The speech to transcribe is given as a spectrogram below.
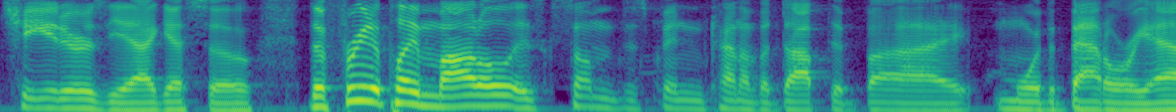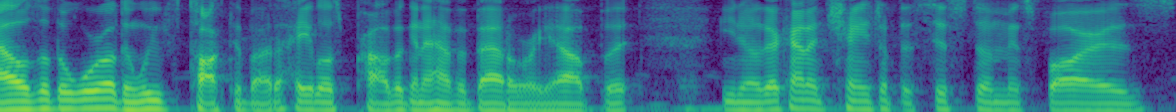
Cheaters, yeah, I guess so. The free to play model is something that's been kind of adopted by more the battle royales of the world, and we've talked about it. Halo's probably going to have a battle royale, but you know they're kind of changed up the system as far as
